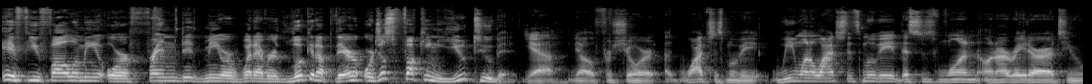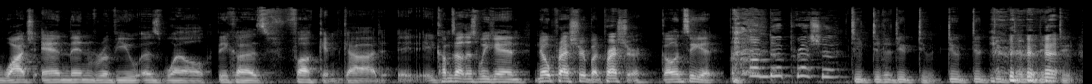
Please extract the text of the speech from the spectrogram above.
If you follow me or friended me or whatever, look it up there or just fucking YouTube it. Yeah, no, for sure. Uh, Watch this movie. We want to watch this movie. This is one on our radar to watch and then review as well because fucking God. It, it comes out this weekend. No pressure, but pressure. Go and see it. Under pressure. do, do, do, do, do, do, do, do, do, do, do.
